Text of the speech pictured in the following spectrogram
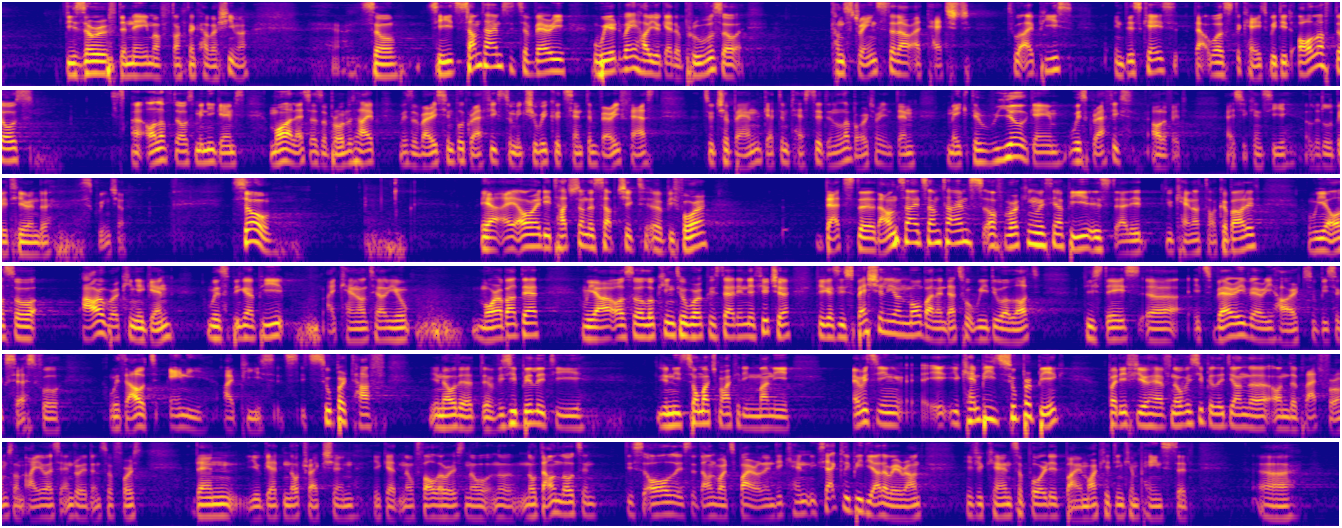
deserve the name of Dr. Kawashima. So see, sometimes it's a very weird way how you get approval. So constraints that are attached to IPs. In this case, that was the case. We did all of those uh, all of those mini games more or less as a prototype with a very simple graphics to make sure we could send them very fast to Japan, get them tested in a laboratory, and then make the real game with graphics out of it, as you can see a little bit here in the screenshot. So yeah, I already touched on the subject uh, before. That's the downside sometimes of working with ERP is that it, you cannot talk about it. We also are working again with Big IP. I cannot tell you more about that. We are also looking to work with that in the future because especially on mobile, and that's what we do a lot these days, uh, it's very, very hard to be successful without any IPs. It's, it's super tough. You know, the, the visibility you need so much marketing money. Everything, it, you can be super big, but if you have no visibility on the, on the platforms, on iOS, Android, and so forth, then you get no traction, you get no followers, no, no, no downloads, and this all is a downward spiral. And it can exactly be the other way around if you can support it by marketing campaigns that, uh,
